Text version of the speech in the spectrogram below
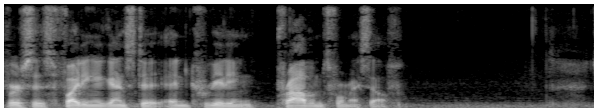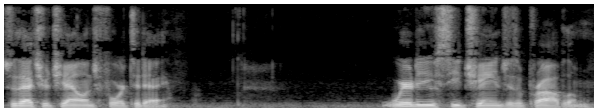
versus fighting against it and creating problems for myself. So that's your challenge for today where do you see change as a problem?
